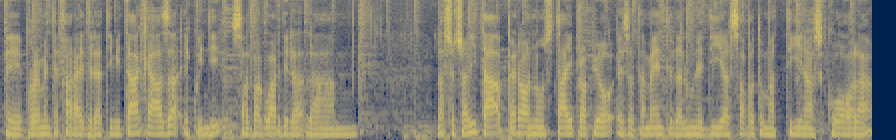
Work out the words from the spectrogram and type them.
e probabilmente farai delle attività a casa e quindi salvaguardi la, la, la socialità, però non stai proprio esattamente dal lunedì al sabato mattina a scuola.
